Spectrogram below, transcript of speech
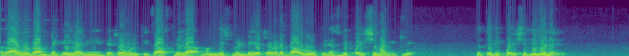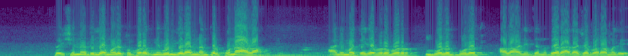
राहुल रामटेके यांनी त्याच्या ओळखीचा असलेला मंगेश मेंढे याच्याकडे दारू पिण्यासाठी पैसे मागितले तर त्यांनी पैसे दिले नाही पैसे न दिल्यामुळे तो परत निघून गेला आणि नंतर पुन्हा आला आणि मग त्याच्याबरोबर बोलत बोलत आला आणि त्यानं त्या रागाच्या भरामध्ये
